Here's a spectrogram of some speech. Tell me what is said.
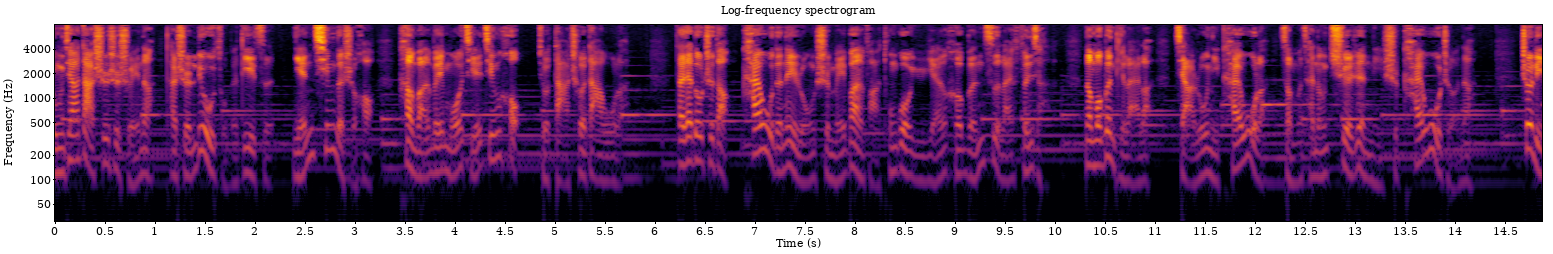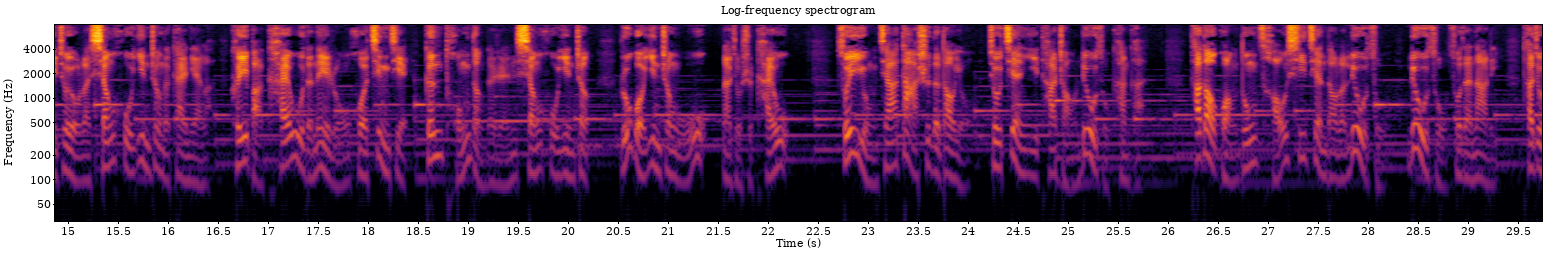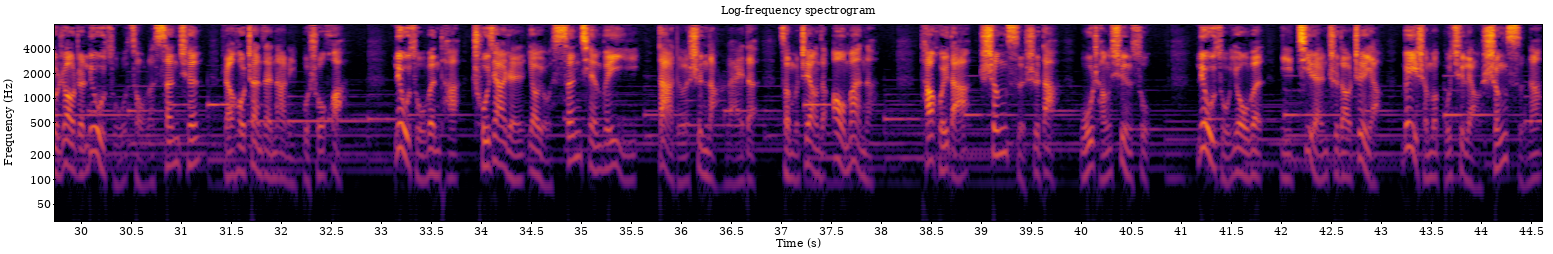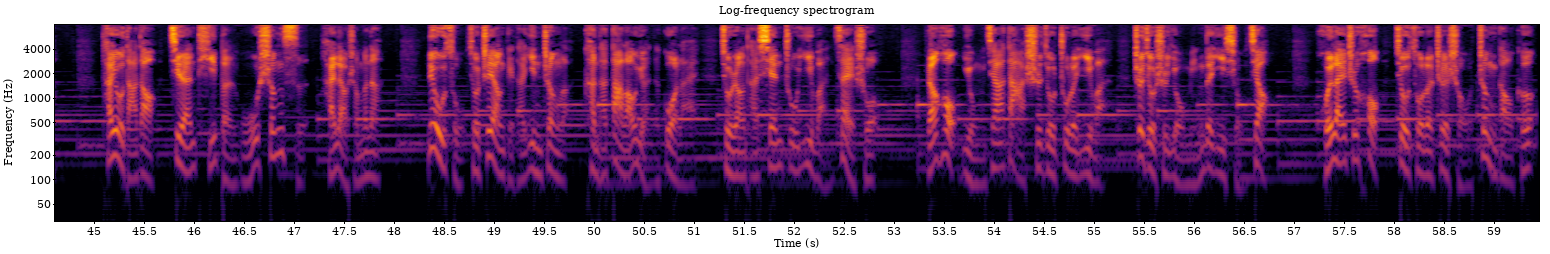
永嘉大师是谁呢？他是六祖的弟子。年轻的时候看完《维摩诘经》后，就大彻大悟了。大家都知道，开悟的内容是没办法通过语言和文字来分享的。那么问题来了，假如你开悟了，怎么才能确认你是开悟者呢？这里就有了相互印证的概念了，可以把开悟的内容或境界跟同等的人相互印证。如果印证无误，那就是开悟。所以永嘉大师的道友就建议他找六祖看看。他到广东曹溪见到了六祖，六祖坐在那里，他就绕着六祖走了三圈，然后站在那里不说话。六祖问他：“出家人要有三千威仪，大德是哪儿来的？怎么这样的傲慢呢？”他回答：“生死事大，无常迅速。”六祖又问：“你既然知道这样，为什么不去了生死呢？”他又答道：“既然体本无生死，还了什么呢？”六祖就这样给他印证了。看他大老远的过来，就让他先住一晚再说。然后永嘉大师就住了一晚。这就是有名的一宿觉，回来之后就做了这首正道歌。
